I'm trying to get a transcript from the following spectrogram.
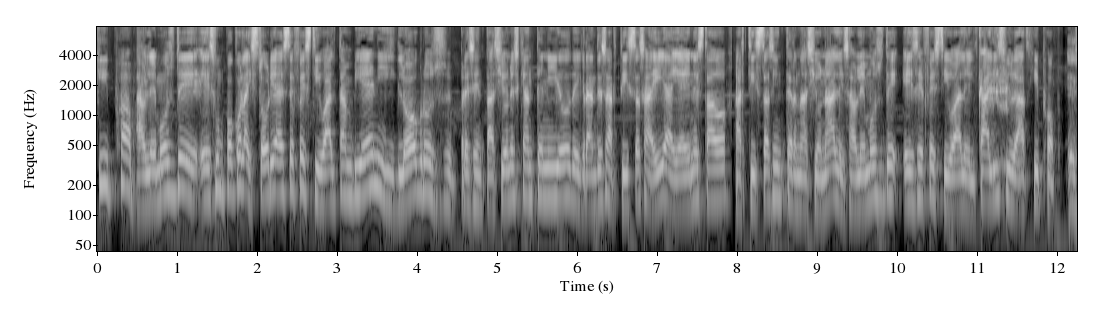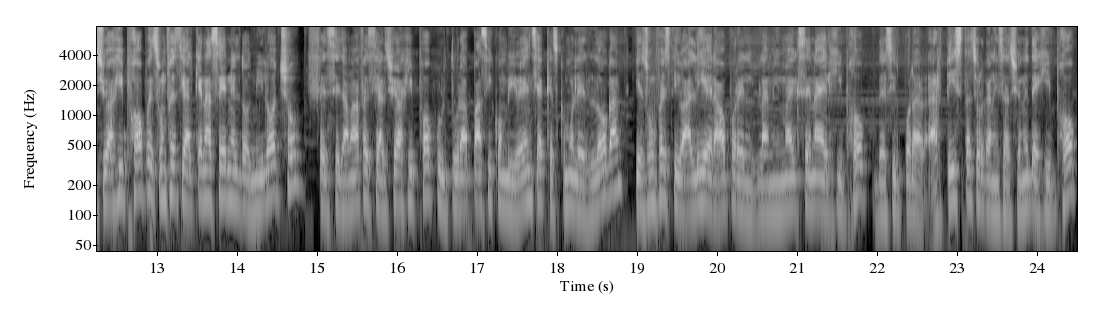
Hip Hop. Hablemos de, es un poco la historia de este festival también y logros, presentaciones que han tenido de grandes artistas ahí. Ahí han estado artistas internacionales. Hablemos de ese festival, el Cali Ciudad Hip Hop. El Ciudad Hip Hop es un festival que nace en el 2008. Se llama Festival Ciudad Hip Hop, Cultura, Paz y Convivencia, que es como el eslogan. Y es un festival liderado por el, la misma escena del hip hop, es decir, por artistas y organizaciones de hip hop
